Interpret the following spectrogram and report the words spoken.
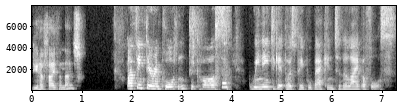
Do you have faith in those? I think they're important because we need to get those people back into the labour force.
